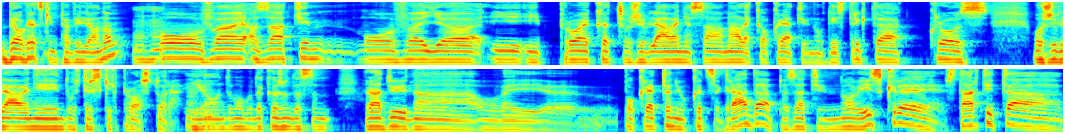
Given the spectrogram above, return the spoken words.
Beogradskim paviljonom, uh mhm. -huh. ovaj, a zatim ovaj, i, i projekat oživljavanja Sava Male kao kreativnog distrikta kroz oživljavanje industrijskih prostora. Uh -huh. I mhm. onda mogu da kažem da sam radio i na ovaj, pokretanju KC grada, pa zatim Nove Iskre, Startita,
